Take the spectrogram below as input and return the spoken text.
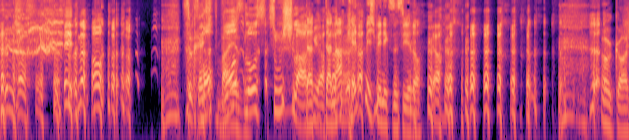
genau. Zurechtweisen. Wortlos zuschlagen. Da, ja. Danach kennt mich wenigstens jeder. Ja. oh Gott.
